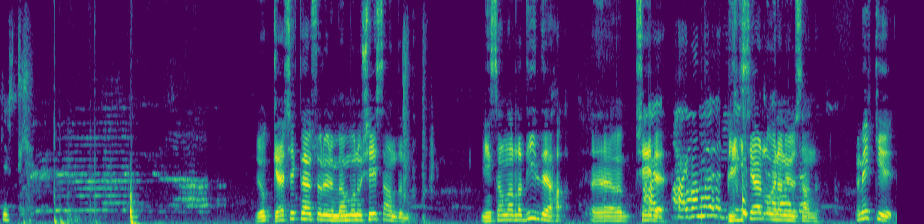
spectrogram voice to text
girdik. Yok gerçekten soruyorum. Ben bunu şey sandım. İnsanlarla değil de ha- e, şeyle Hayvanlarla bilgisayarla oynanıyor sandım. Demek ki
